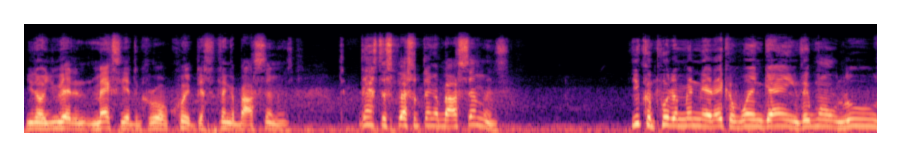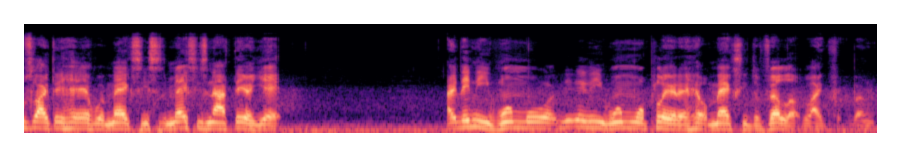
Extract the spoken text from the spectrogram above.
You know, you had Maxey had to grow up quick. That's the thing about Simmons. That's the special thing about Simmons. You can put them in there, they can win games. They won't lose like they have with Maxey. Maxey's not there yet. Like they need one more. They need one more player to help Maxey develop. Like um,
